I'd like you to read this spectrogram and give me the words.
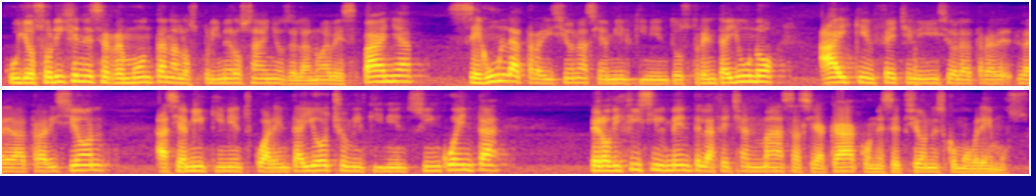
cuyos orígenes se remontan a los primeros años de la Nueva España, según la tradición hacia 1531, hay quien feche el inicio de la, tradición hacia 1548, 1550, pero difícilmente la fechan más hacia acá, con excepciones como veremos.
